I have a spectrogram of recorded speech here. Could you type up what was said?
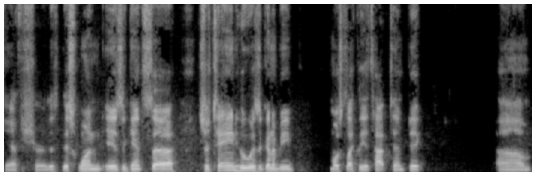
Yeah, for sure. This this one is against uh who is going to be most likely a top ten pick. Um,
